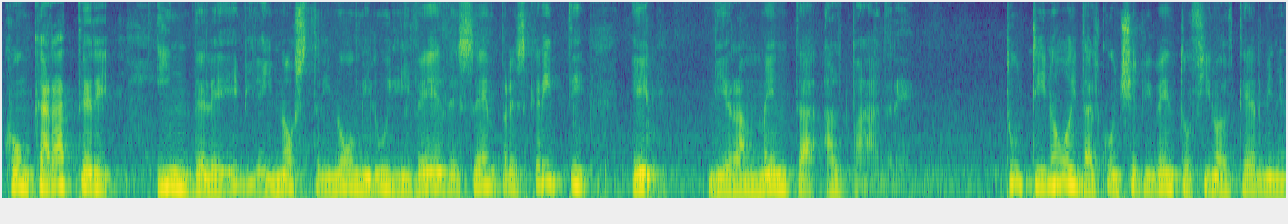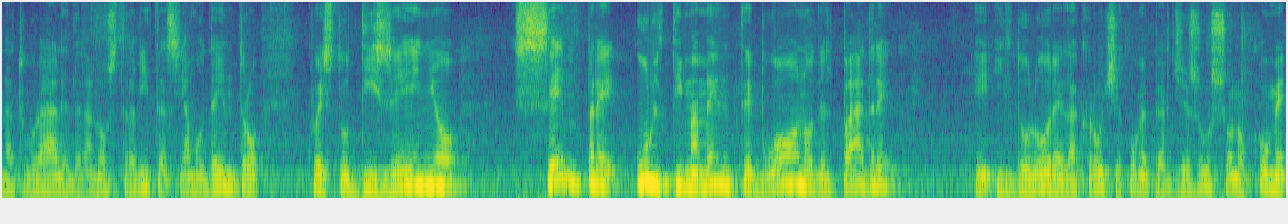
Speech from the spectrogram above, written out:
con carattere indelebile. I nostri nomi lui li vede sempre scritti e li rammenta al Padre. Tutti noi dal concepimento fino al termine naturale della nostra vita siamo dentro questo disegno sempre ultimamente buono del Padre e il dolore e la croce come per Gesù sono come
